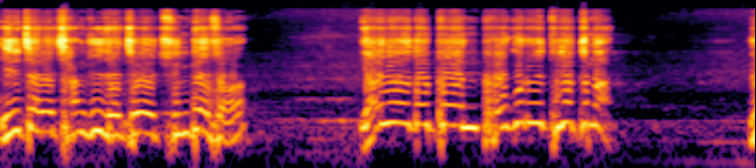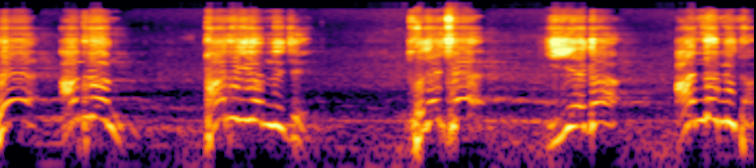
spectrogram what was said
일자리 창출 정책을 준비해서 18번 보고를 드렸더만 왜 아무런 반응이 없는지 도대체 이해가 안 됩니다.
